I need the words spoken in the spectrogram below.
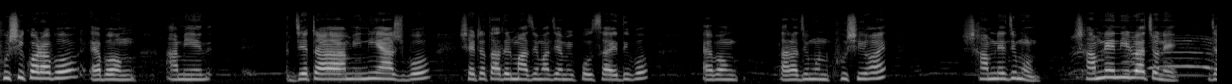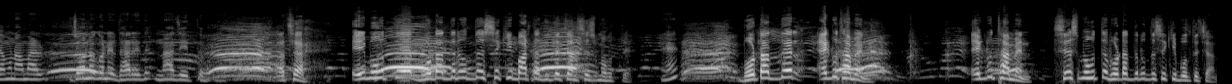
খুশি করাবো এবং আমি যেটা আমি নিয়ে আসব সেটা তাদের মাঝে মাঝে আমি পৌঁছায় দিব এবং তারা যেমন খুশি হয়, সামনে যেমন, সামনে নির্বাচনে যেমন আমার জনগণের ধারে না যেত আচ্ছা এই মুহূর্তে ভোটারদের উদ্দেশ্যে কি বার্তা দিতে চান শেষ মুহূর্তে? হ্যাঁ? ভোটারদের একটু থামেন। একটু থামেন। শেষ মুহূর্তে ভোটারদের উদ্দেশ্যে কি বলতে চান?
